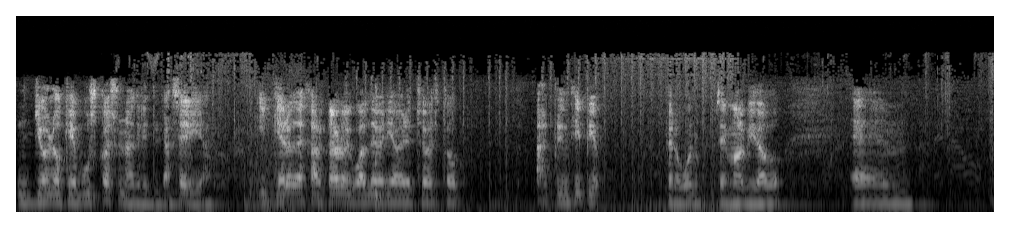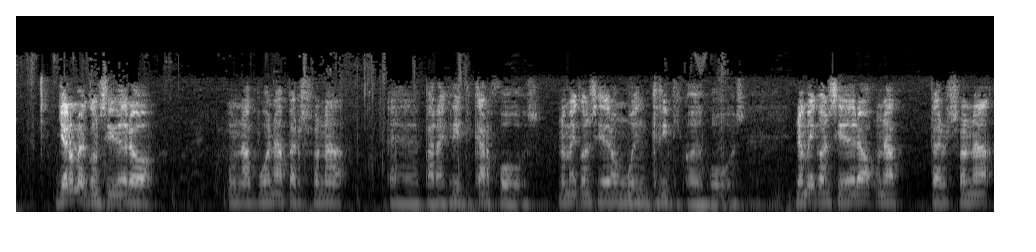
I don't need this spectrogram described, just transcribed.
yo lo que busco es una crítica seria. Y quiero dejar claro, igual debería haber hecho esto al principio, pero bueno, se me ha olvidado. Em, yo no me considero una buena persona eh, para criticar juegos. No me considero un buen crítico de juegos. No me considero una persona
